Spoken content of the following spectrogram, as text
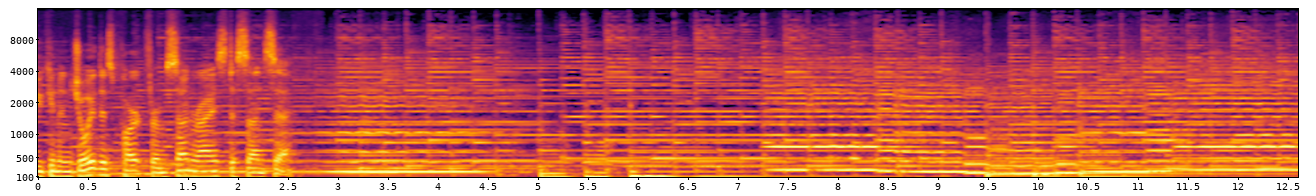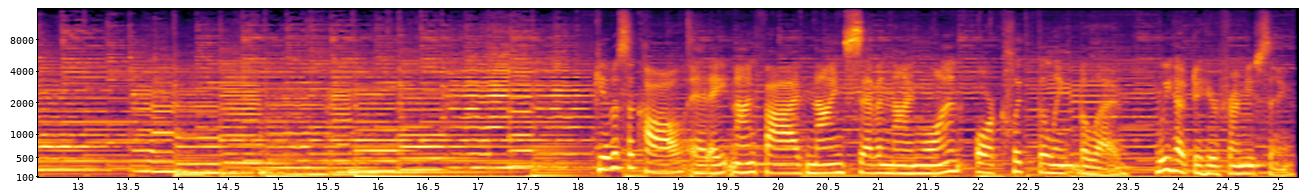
You can enjoy this park from sunrise to sunset. Give us a call at 895 9791 or click the link below. We hope to hear from you soon.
